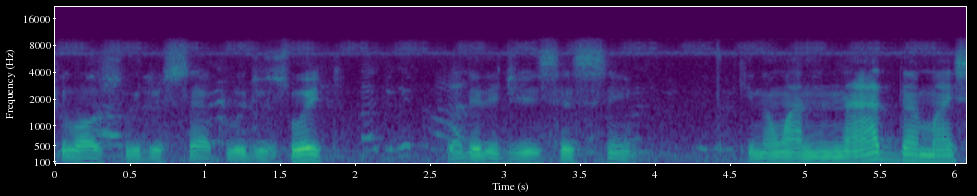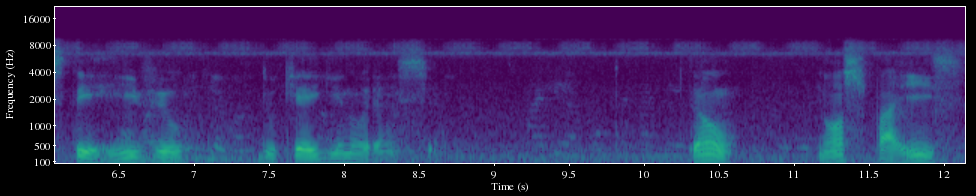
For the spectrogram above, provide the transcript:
filósofo do século XVIII, quando ele disse assim, que não há nada mais terrível do que a ignorância. Então, nosso país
